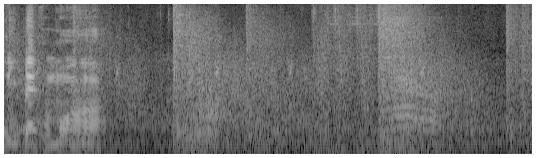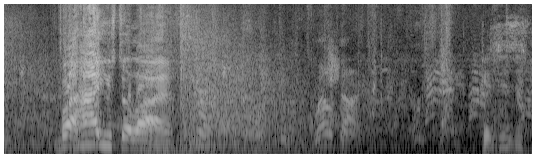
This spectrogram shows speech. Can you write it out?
Oh, you back for more, huh? But how you still alive? Well done. Because this is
